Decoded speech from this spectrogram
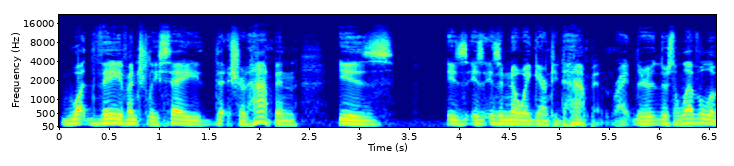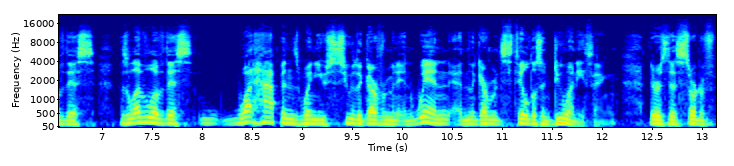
what they eventually say that should happen is is, is, is in no way guaranteed to happen, right? There, there's a level of this. There's a level of this. What happens when you sue the government and win, and the government still doesn't do anything? There's this sort of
